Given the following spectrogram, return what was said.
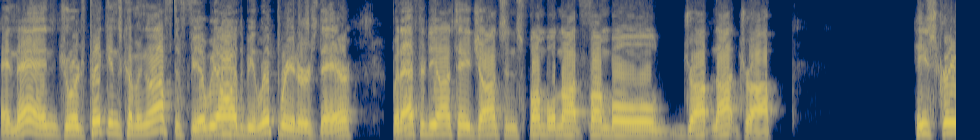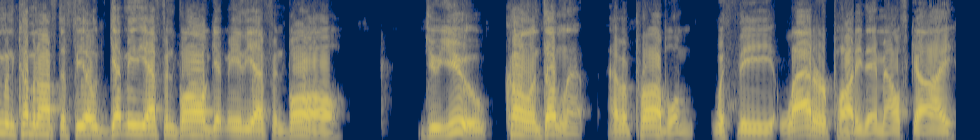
And then George Pickens coming off the field, we all had to be lip readers there. But after Diontae Johnson's fumble, not fumble, drop, not drop, he's screaming coming off the field, get me the effing ball, get me the effing ball. Do you, Colin Dunlap, have a problem with the latter potty day mouth guy,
